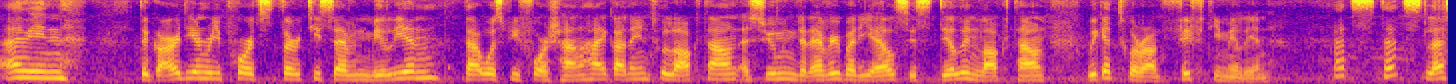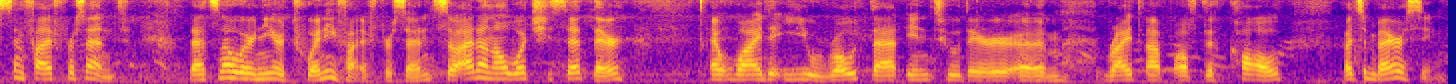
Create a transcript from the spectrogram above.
I mean, the Guardian reports 37 million. That was before Shanghai got into lockdown. Assuming that everybody else is still in lockdown, we get to around 50 million. That's that's less than five percent. That's nowhere near 25%. So I don't know what she said there and why the EU wrote that into their um, write up of the call. But it's embarrassing.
